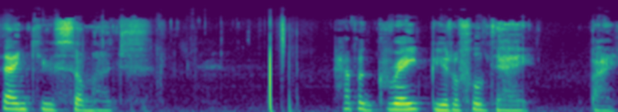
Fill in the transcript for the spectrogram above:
Thank you so much. Have a great, beautiful day. Bye.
